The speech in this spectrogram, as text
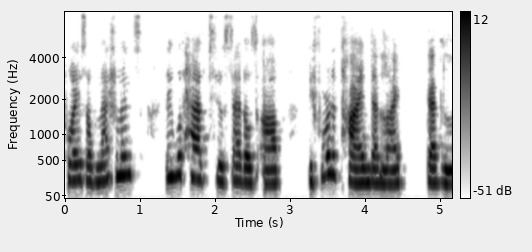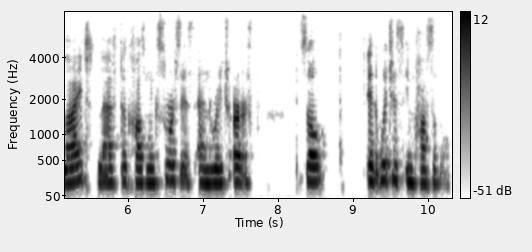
choice of measurements, they would have to set those up before the time that light that light left the cosmic sources and reached Earth. So it which is impossible.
